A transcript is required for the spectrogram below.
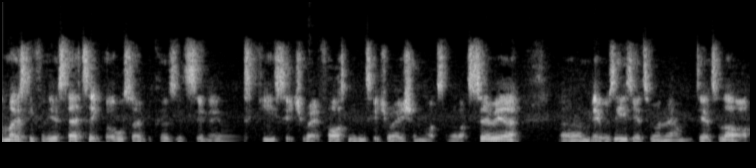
mostly for the aesthetic, but also because it's in a risky situation, fast-moving situation like something like Syria. Um, it was easier to run around with DSLR.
